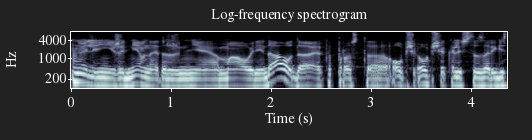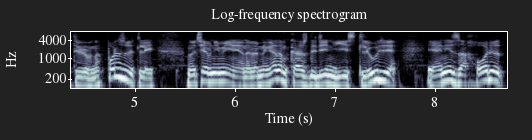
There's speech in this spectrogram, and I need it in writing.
ну или не ежедневно, это же не MAO, не DAO, да, это просто общее, общее количество зарегистрированных пользователей, но тем не менее, наверняка там каждый день есть люди, и они заходят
